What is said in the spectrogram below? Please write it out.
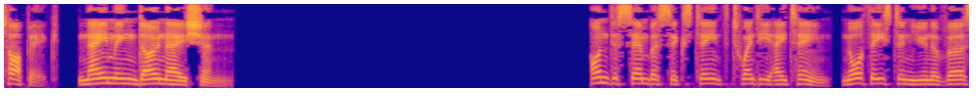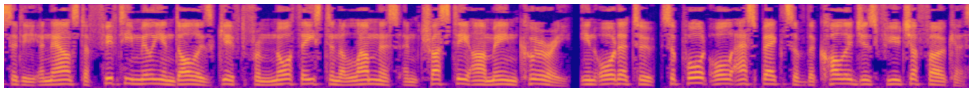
Topic: Naming donation. On December 16, 2018, Northeastern University announced a $50 million gift from Northeastern alumnus and trustee Armin Khoury, in order to support all aspects of the college's future focus.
